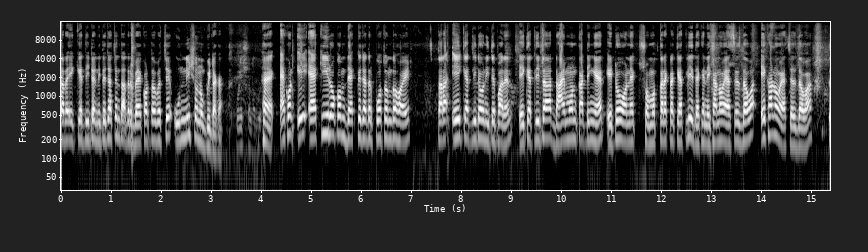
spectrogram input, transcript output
যারা এই ক্যাটলিটা নিতে চাচ্ছেন তাদের ব্যয় করতে হবে হচ্ছে উনিশশো নব্বই টাকা। হ্যাঁ এখন এই একই রকম দেখতে যাদের পছন্দ হয় তারা এই ক্যাটলিটাও নিতে পারেন। এই ক্যাটলিটা ডায়মন্ড কাটিং এর এটাও অনেক চমৎকার একটা ক্যাটলি। দেখেন, এখানেও অ্যাসেস দেওয়া, এখানেও অ্যাসেস দেওয়া। তো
